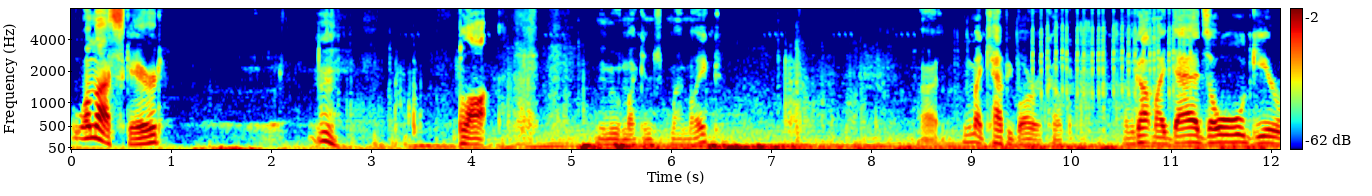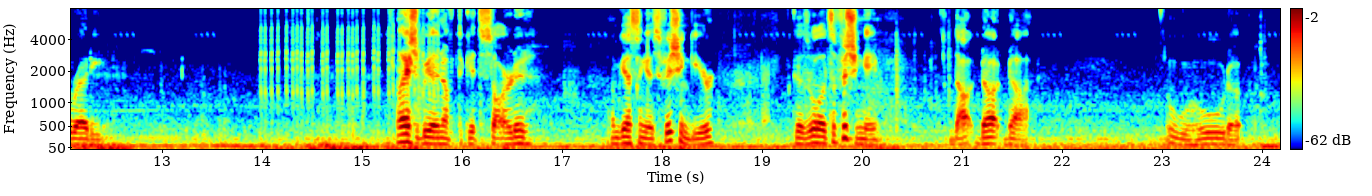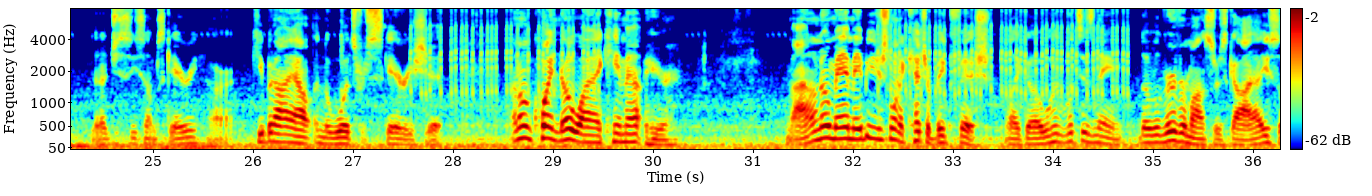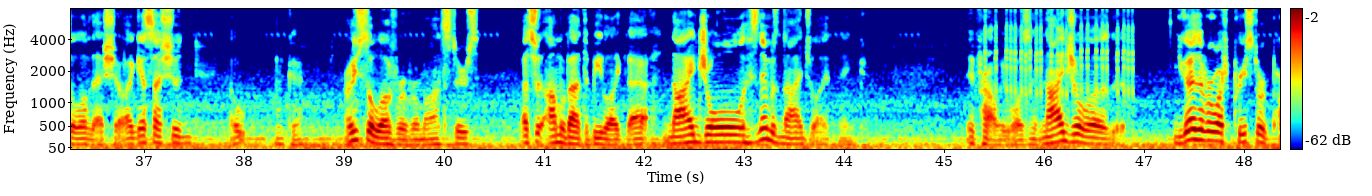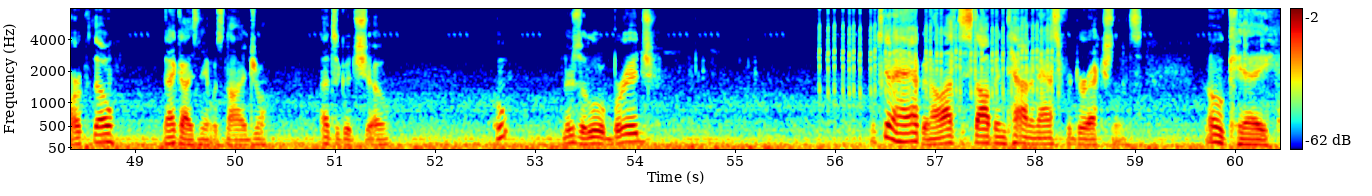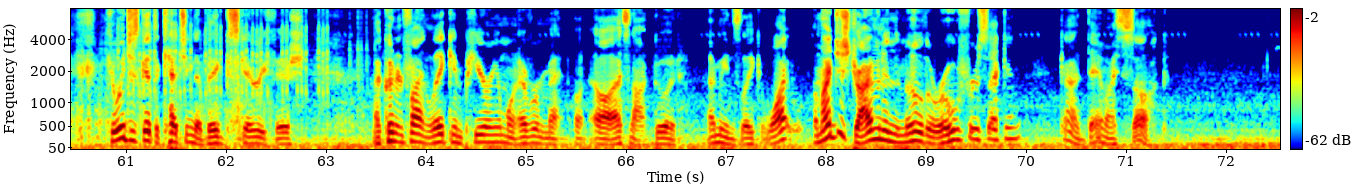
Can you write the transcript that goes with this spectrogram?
Well, I'm not scared. Mm. Plot. Let me move my my mic. All right, look at my capybara cup. I've got my dad's old gear ready. That should be enough to get started. I'm guessing it's fishing gear. Because, well, it's a fishing game. Dot, dot, dot. Ooh, hold up. Did I just see something scary? Alright. Keep an eye out in the woods for scary shit. I don't quite know why I came out here. I don't know, man. Maybe you just want to catch a big fish. Like, uh, what's his name? The River Monsters guy. I used to love that show. I guess I should... Oh, okay. I used to love River Monsters. That's what I'm about to be like that. Nigel... His name was Nigel, I think. It probably wasn't. Nigel, uh... You guys ever watch Prehistoric Park, though? That guy's name was Nigel. That's a good show. Oh, there's a little bridge. What's going to happen? I'll have to stop in town and ask for directions. Okay. Can we just get to catching the big, scary fish? I couldn't find Lake Imperium on ever met. Oh, that's not good. That means Lake. Why? Am I just driving in the middle of the road for a second? God damn, I suck.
